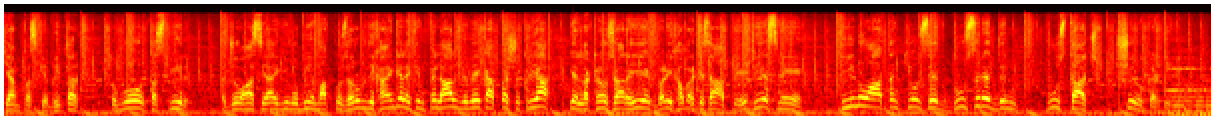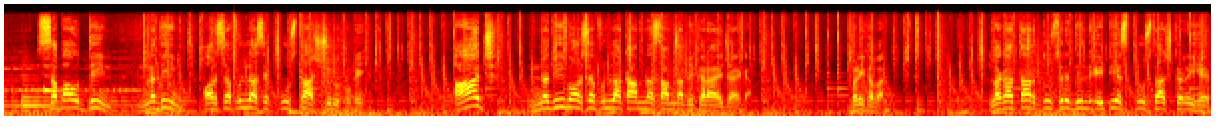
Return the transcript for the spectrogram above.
कैंपस के भीतर। तो वो तस्वीर जो वहाँ से आएगी वो भी हम आपको ज़रूर दिखाएँगे, लेकिन फ़िलहाल विवेक आपका शुक्रिया। ये लखनऊ से आ रही एक बड़ी खबर के साथ। एटीएस ने तीनों आतंकियों से दूसरे दिन पूछताछ शुरू कर दी। सबाउद्दीन, नदीम और सैफुल्ला से पूछताछ शुरू हो गई। आज नदीम और सैफुल्ला का आमना सामना भी कराया जाएगा। बड़ी खबर। लगातार दूसरे दिन एटीएस पूछताछ कर रही है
